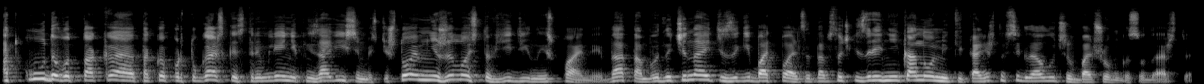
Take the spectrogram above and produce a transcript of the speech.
откуда вот такая, такое португальское стремление к независимости? Что им не жилось-то в единой Испании? Да, там вы начинаете загибать пальцы. Там с точки зрения экономики, конечно, всегда лучше в большом государстве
